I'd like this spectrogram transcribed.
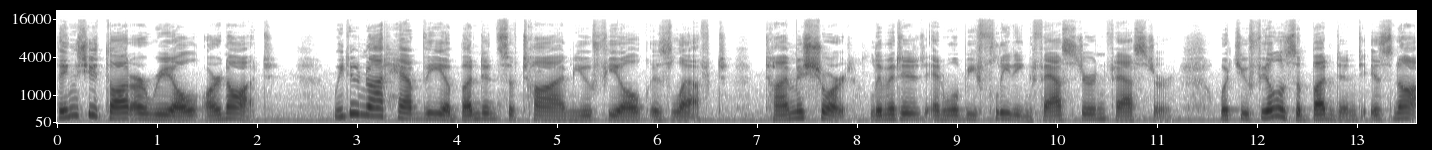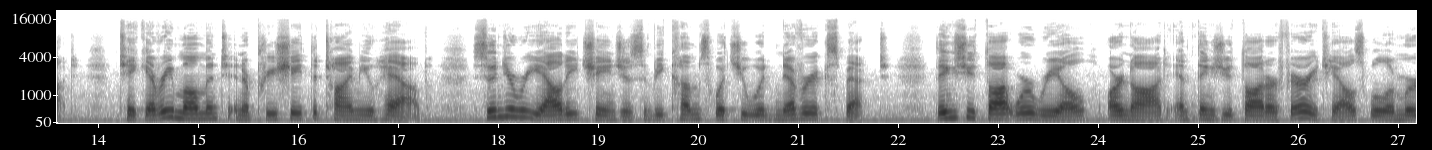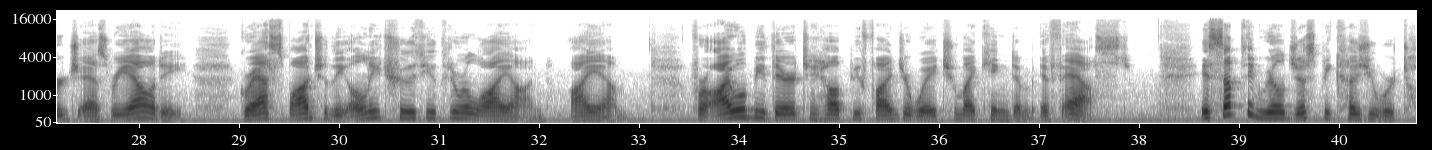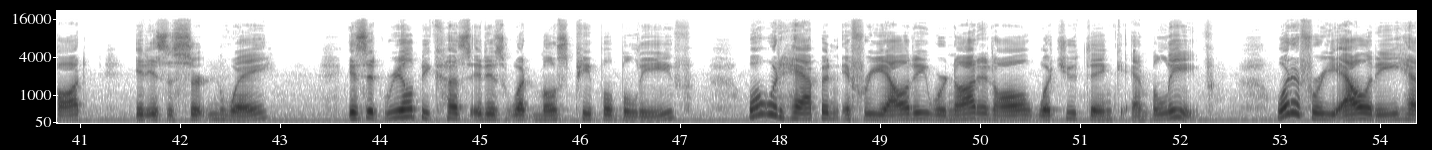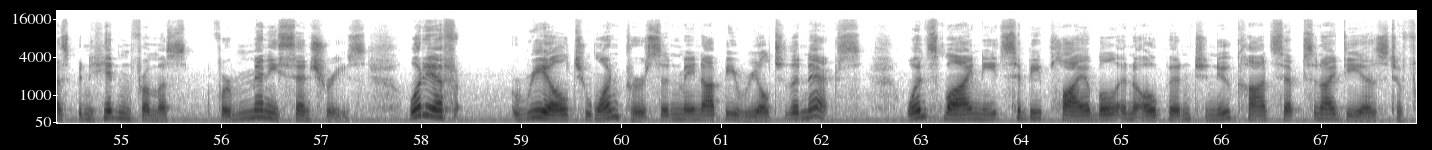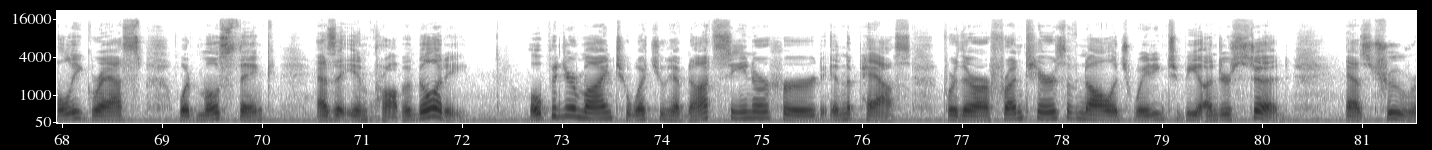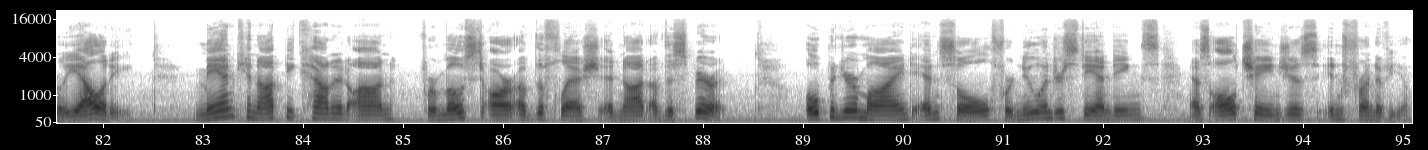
Things you thought are real are not. We do not have the abundance of time you feel is left. Time is short, limited, and will be fleeting faster and faster. What you feel is abundant is not. Take every moment and appreciate the time you have. Soon your reality changes and becomes what you would never expect. Things you thought were real are not, and things you thought are fairy tales will emerge as reality. Grasp onto the only truth you can rely on I am. For I will be there to help you find your way to my kingdom if asked. Is something real just because you were taught it is a certain way? Is it real because it is what most people believe? What would happen if reality were not at all what you think and believe? What if reality has been hidden from us for many centuries? What if real to one person may not be real to the next. One's mind needs to be pliable and open to new concepts and ideas to fully grasp what most think as an improbability. Open your mind to what you have not seen or heard in the past, for there are frontiers of knowledge waiting to be understood as true reality. Man cannot be counted on, for most are of the flesh and not of the spirit. Open your mind and soul for new understandings as all changes in front of you.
